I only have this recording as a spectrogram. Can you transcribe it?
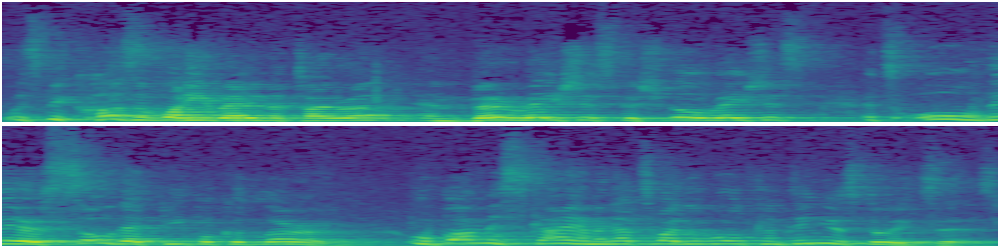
was because of what he read in the Torah, and Ber Rashis, Bishvil Rashis, it's all there so that people could learn. Uba Miskayim, and that's why the world continues to exist.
